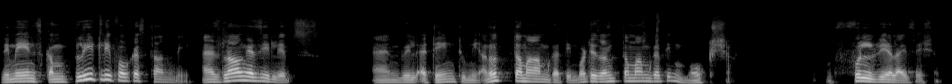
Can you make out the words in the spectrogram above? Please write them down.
remains completely focused on me as long as he lives and will attain to me. Anuttamam gatim. What is Anuttamam gatim? Moksha. Full realization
